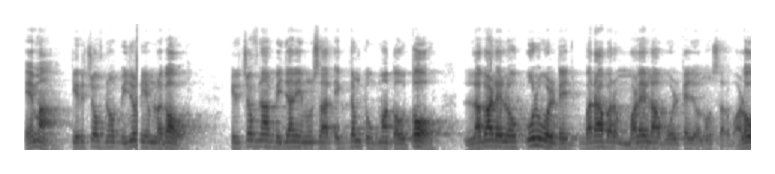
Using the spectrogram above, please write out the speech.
એમાં કિર્ચોફનો બીજો નિયમ લગાવો. કિર્ચોફના બીજા નિયમ અનુસાર એકદમ ટૂંકમાં કહું તો લગાડેલો કુલ વોલ્ટેજ બરાબર મળેલા વોલ્ટેજોનો સરવાળો.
